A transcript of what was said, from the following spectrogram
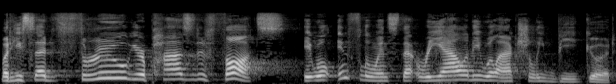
But he said, through your positive thoughts, it will influence that reality will actually be good.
